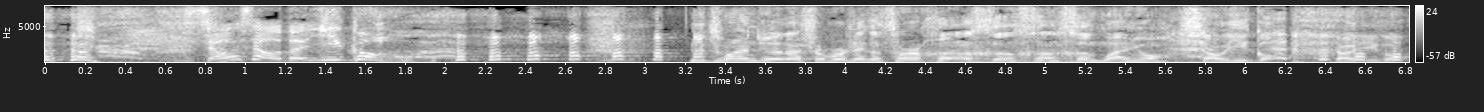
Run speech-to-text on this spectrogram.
小小的 eagle。你突然觉得是不是这个词儿很很很很管用？小一狗，小一狗，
